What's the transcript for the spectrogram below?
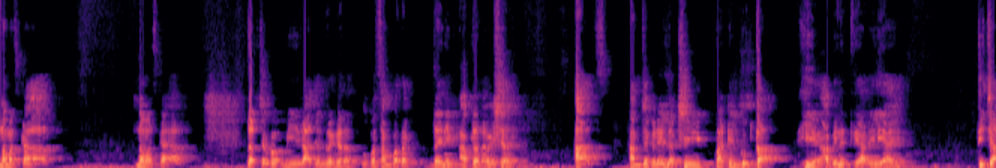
नमस्कार. नमस्कार. दर्शक हो मी राजेंद्र घरत उपसंपादक दैनिक आपलं नवे शहर. आज आमच्याकडे लक्ष्मी पाटील गुप्ता ही अभिनेत्री आलेली आहे. तिच्या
